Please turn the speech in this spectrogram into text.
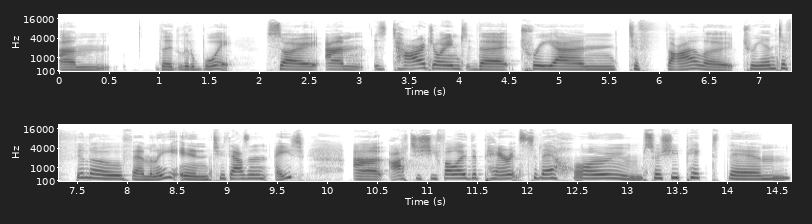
um the little boy. So um Tara joined the Triantafilo Triantafilo family in 2008 uh, after she followed the parents to their home. So she picked them.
